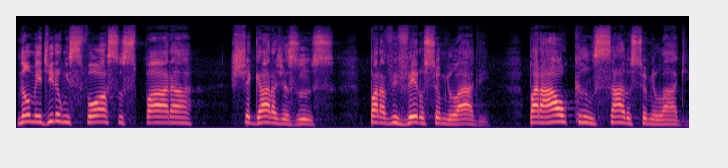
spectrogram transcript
não mediram esforços para chegar a Jesus, para viver o seu milagre, para alcançar o seu milagre.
